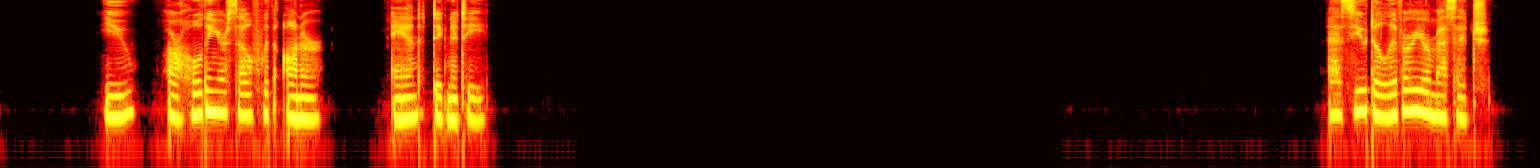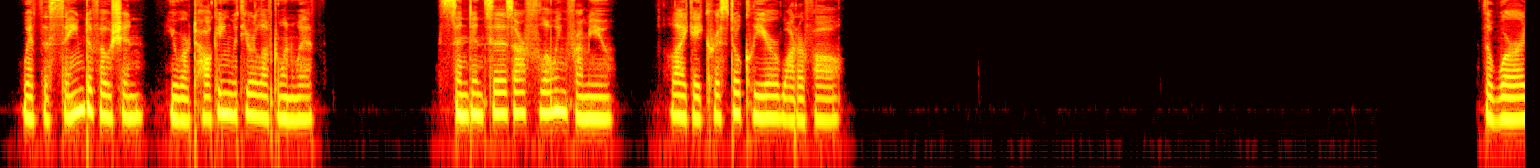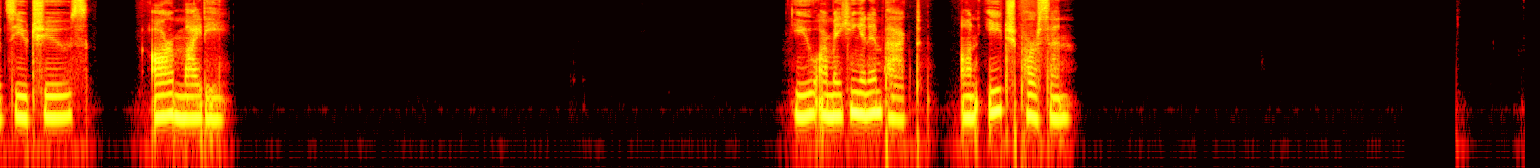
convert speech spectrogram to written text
You are holding yourself with honor and dignity. As you deliver your message with the same devotion you are talking with your loved one with, sentences are flowing from you like a crystal clear waterfall. The words you choose are mighty. You are making an impact on each person.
